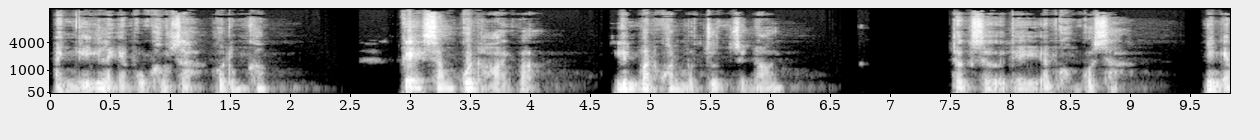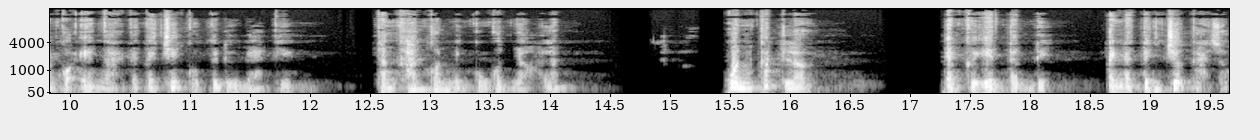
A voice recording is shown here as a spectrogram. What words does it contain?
Anh nghĩ là em cũng không sợ, có đúng không? Kể xong quân hỏi vợ. Linh băn khoăn một chút rồi nói. Thực sự thì em không có sợ, Nhưng em có e ngại về cái chết của cái đứa bé kia. Thằng Khang con mình cũng còn nhỏ lắm. Quân cắt lời. Em cứ yên tâm đi, Anh đã tính trước cả rồi.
